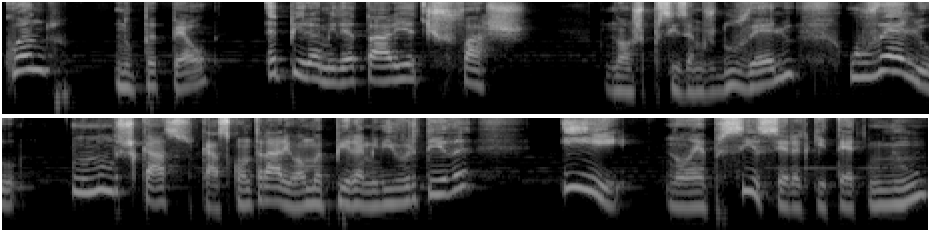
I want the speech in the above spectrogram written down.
Quando, no papel, a pirâmide etária desfaz. Nós precisamos do velho, o velho num número escasso, caso contrário, é uma pirâmide invertida e não é preciso ser arquiteto nenhum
